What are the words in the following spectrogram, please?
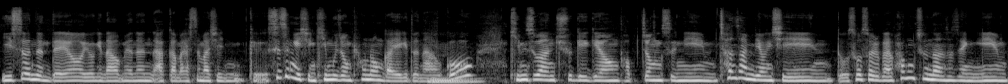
있었는데요. 여기 나오면은 아까 말씀하신 그 스승이신 김우종 평론가 얘기도 나오고 김수환 추기경 법정 스님 천산병 시인 또 소설가 황춘원 선생님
